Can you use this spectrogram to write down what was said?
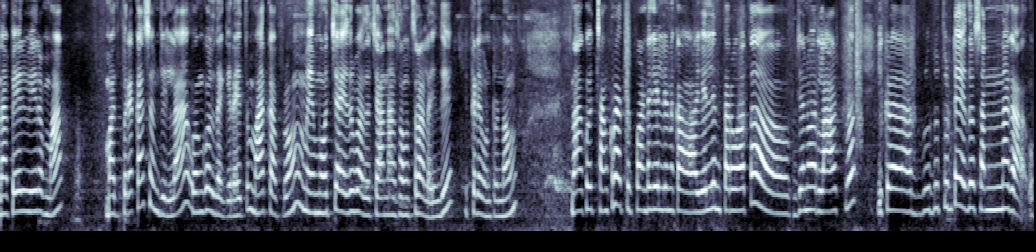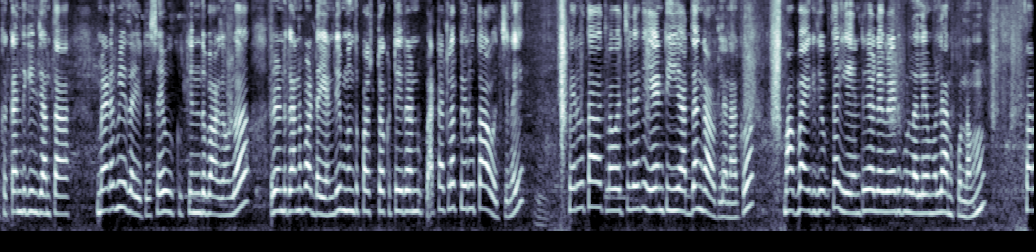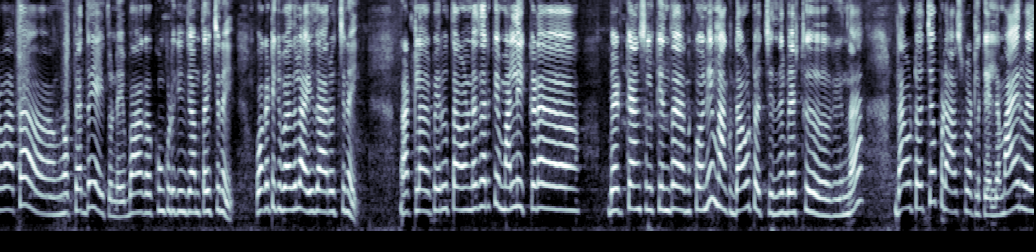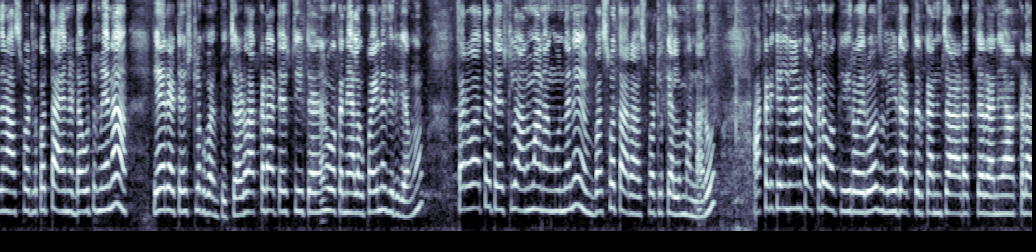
నా పేరు వీరమ్మ. మాది ప్రకాశం జిల్లా ఒంగోలు దగ్గర. అయితే మార్కాపురం. మేము వచ్చి హైదరాబాద్ చాలా సంవత్సరాలు అయింది ఇక్కడే ఉంటున్నాము నాకు వచ్చి సంక్రాంతి పండుగ వెళ్ళిన వెళ్ళిన తర్వాత జనవరి లాస్ట్లో ఇక్కడ రుద్దుతుంటే ఏదో సన్నగా ఒక కంది గింజ అంత మెడ మీద ఇటు సేవుకు కింద భాగంలో రెండు కనపడ్డాయండి. ముందు ఫస్ట్ ఒకటి రెండు అట్ట అట్లా పెరుగుతూ వచ్చినాయి. పెరుగుతా ఇట్లా వచ్చలేక ఏంటి ఈ అర్థం కావట్లే నాకు. మా అబ్బాయికి చెబితే ఏంటి లే వేడి అనుకున్నాము తర్వాత పెద్దవి అవుతున్నాయి బాగా కుంకుడు గింజ అంతా ఇచ్చినాయి. ఒకటికి బదులు ఐదు ఆరు వచ్చినాయి. అట్లా పెరుగుతూ ఉండేసరికి మళ్ళీ ఇక్కడ బెడ్ క్యాన్సర్ కింద అనుకొని మాకు డౌట్ వచ్చింది బెస్ట్ కింద డౌట్ వచ్చి అప్పుడు హాస్పిటల్కి వెళ్ళాం. ఆయుర్వేదన హాస్పిటల్కి వస్తే ఆయన డౌట్ మీద ఏరే టెస్ట్లకు పంపించాడు. అక్కడ టెస్ట్ ఈ టెస్ట్ అని ఒక నెలకు పైన తిరిగాము. తర్వాత టెస్ట్లో అనుమానంగా ఉందని బస్వతార హాస్పిటల్కి వెళ్ళమన్నారు. అక్కడికి వెళ్ళడానికి అక్కడ ఒక ఇరవై రోజులు ఈ డాక్టర్ కానించి ఆ డాక్టర్ అని అక్కడ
